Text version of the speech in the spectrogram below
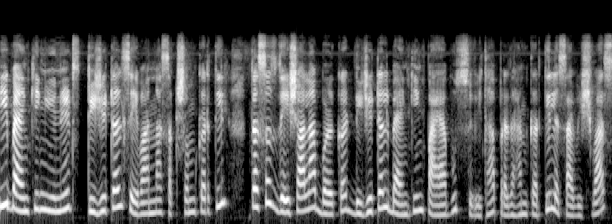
ही बँकिंग युनिट्स डिजिटल सेवांना सक्षम करतील तसंच देशाला बळकट डिजिटल बँकिंग पायाभूत सुविधा प्रदान करतील असा विश्वास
